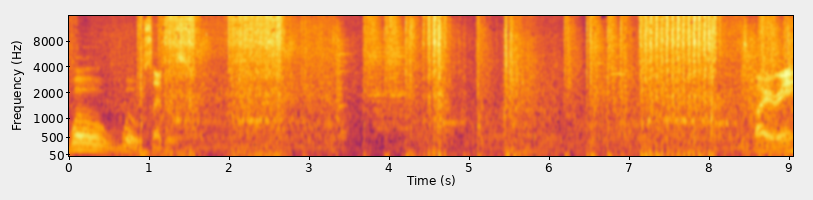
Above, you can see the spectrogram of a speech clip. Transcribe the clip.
Whoa, whoa, sideways. Fire, eh?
